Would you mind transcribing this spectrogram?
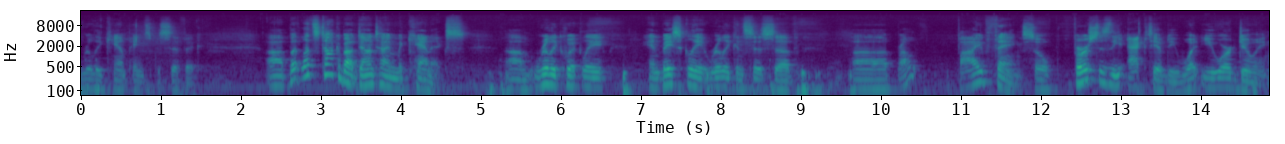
really campaign specific. Uh, but let's talk about downtime mechanics um, really quickly. And basically, it really consists of uh, about five things. So, first is the activity, what you are doing.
